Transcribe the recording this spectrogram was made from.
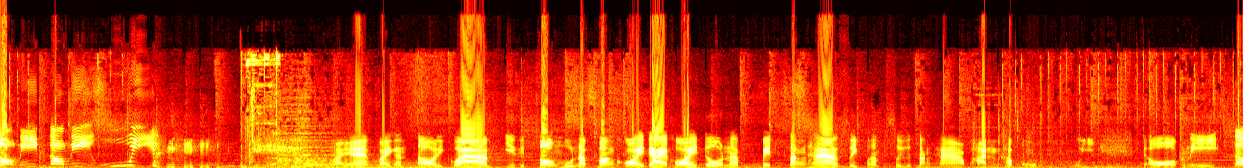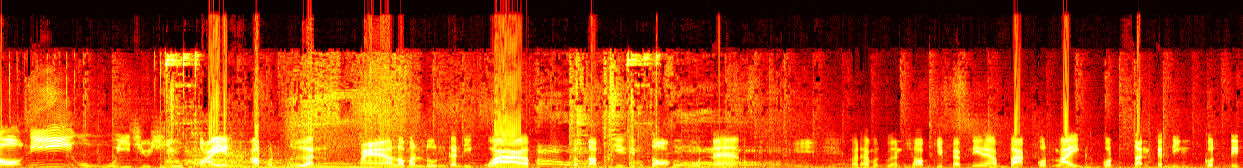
ดอกนี้ ดอกนี้ อุ้ย ไปฮะไปกันต่อดีกว่าครับ 22 หมุนนะบังขอให้ได้ขอให้โดนนะครับเป็ดตั้ง 50 ครับซื้อตั้ง 5,000 ครับโอ้ยดอกนี้ ดอกนี้อุ้ยชิวๆไปครับเพื่อนๆแหมเรามาลุ้นกันดีกว่าครับสำหรับ 22 หมุนนะฮะก็ถ้าเพื่อนๆชอบคลิปแบบนี้นะฝากกดไลค์กดสั่นกระดิ่ง กดติด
